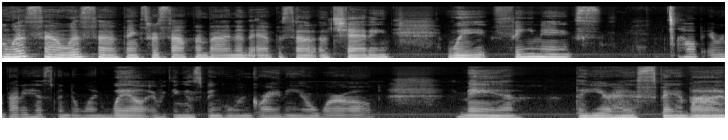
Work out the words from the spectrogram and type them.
What's up? What's up? Thanks for stopping by another episode of Chatting with Phoenix. Hope everybody has been doing well. Everything has been going great in your world. Man, the year has sped by.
